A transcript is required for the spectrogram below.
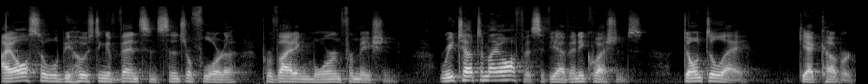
I also will be hosting events in Central Florida providing more information. Reach out to my office if you have any questions. Don't delay. Get covered.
